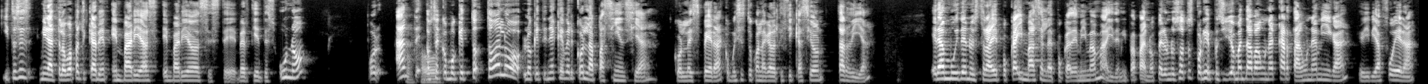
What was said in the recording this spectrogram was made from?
Y entonces, mira, te lo voy a platicar en, en varias, en varias este, vertientes. Uno, por antes, o sea, como que todo lo, lo, que tenía que ver con la paciencia, con la espera, como dices tú, con la gratificación tardía, era muy de nuestra época y más en la época de mi mamá y de mi papá, ¿no? Pero nosotros, por ejemplo, si yo mandaba una carta a una amiga que vivía afuera,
